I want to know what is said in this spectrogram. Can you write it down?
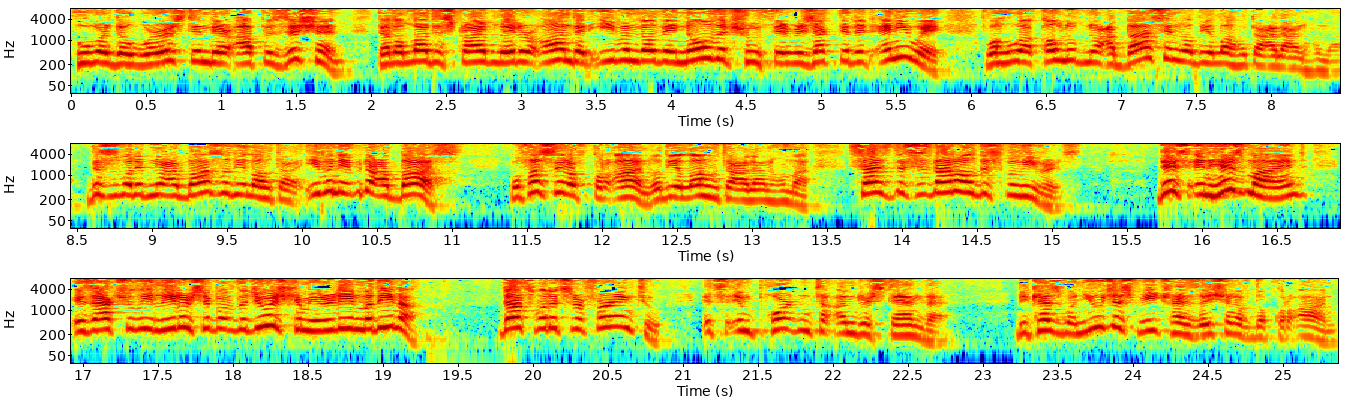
who were the worst in their opposition. That Allah described later on that even though they know the truth, they rejected it anyway. وَهُوَ قَوْلُ ابْنُ عَبَّاسٍ رَضِيَ اللَّهُ تَعَالَى عَنْهُمَا This is what Ibn Abbas رضي الله تعالى, even Ibn Abbas, Mufassir of Quran رضي الله تعالى عنهما, says this is not all disbelievers. This, in his mind, is actually leadership of the Jewish community in Medina. That's what it's referring to. It's important to understand that. Because when you just read translation of the Quran,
